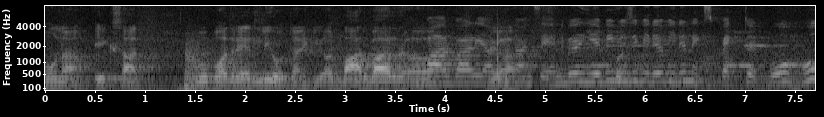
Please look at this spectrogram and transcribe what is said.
होना एक साथ वो बहुत रेयरली होता है कि और बार बार बार बार यार and because ये भी music video we didn't expect it वो हो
